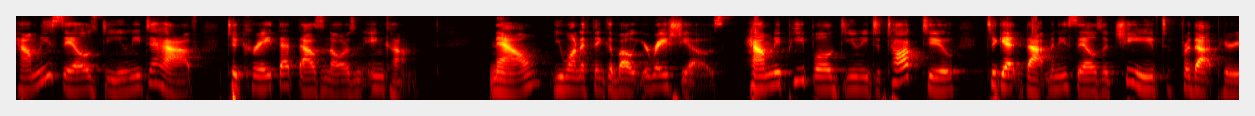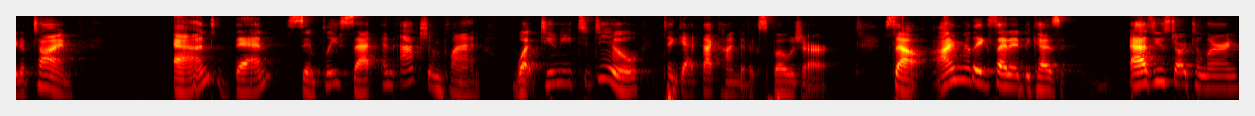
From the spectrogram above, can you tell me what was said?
how many sales do you need to have to create that $1000 in income. Now, you want to think about your ratios. How many people do you need to talk to to get that many sales achieved for that period of time? And then simply set an action plan. What do you need to do to get that kind of exposure? So, I'm really excited because as you start to learn,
